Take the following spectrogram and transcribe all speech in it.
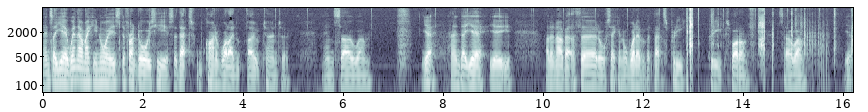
And so yeah, when they were making noise, the front door is here, so that's kind of what I I turned to. And so um, yeah, and uh, yeah, yeah, I don't know about the third or second or whatever, but that's pretty pretty spot on. So um, yeah.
